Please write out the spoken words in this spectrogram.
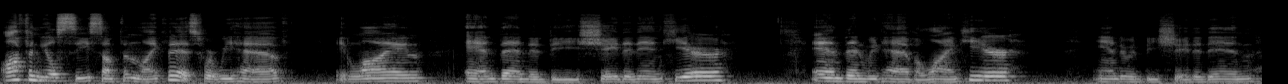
often you'll see something like this where we have a line and then it'd be shaded in here. And then we'd have a line here. And it would be shaded in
